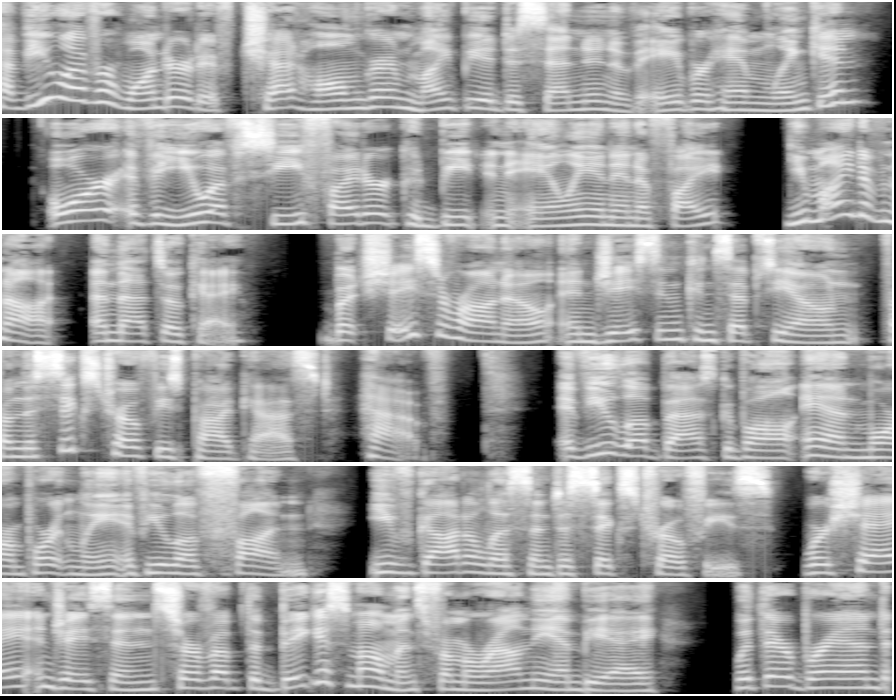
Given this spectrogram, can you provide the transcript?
Have you ever wondered if Chet Holmgren might be a descendant of Abraham Lincoln? Or if a UFC fighter could beat an alien in a fight? You might have not, and that's okay. But Shea Serrano and Jason Concepcion from the Six Trophies podcast have. If you love basketball and, more importantly, if you love fun, you've got to listen to Six Trophies, where Shea and Jason serve up the biggest moments from around the NBA with their brand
